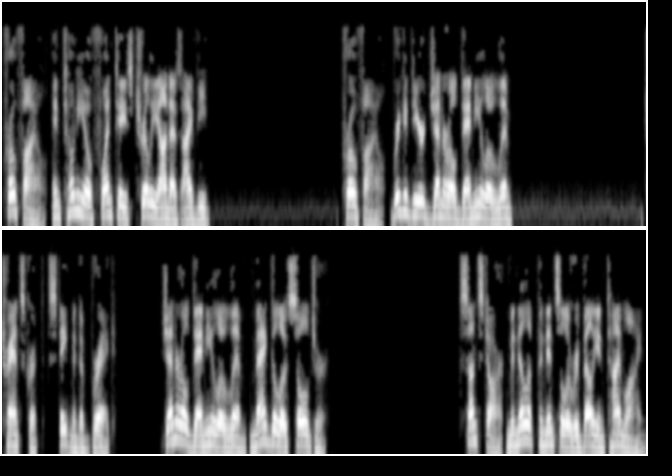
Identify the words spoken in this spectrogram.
Profile, Antonio Fuentes Trillanes IV Profile, Brigadier General Danilo Lim Transcript, Statement of Brig. General Danilo Lim, Magdalo Soldier Sunstar, Manila Peninsula Rebellion Timeline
